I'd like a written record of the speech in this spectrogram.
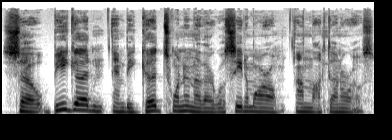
So be good and be good to one another. We'll see you tomorrow on Locked On Royals.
